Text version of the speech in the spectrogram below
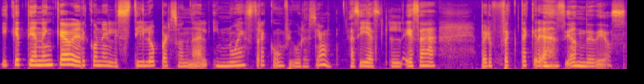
y que tienen que ver con el estilo personal y nuestra configuración. Así es, esa perfecta creación de Dios.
